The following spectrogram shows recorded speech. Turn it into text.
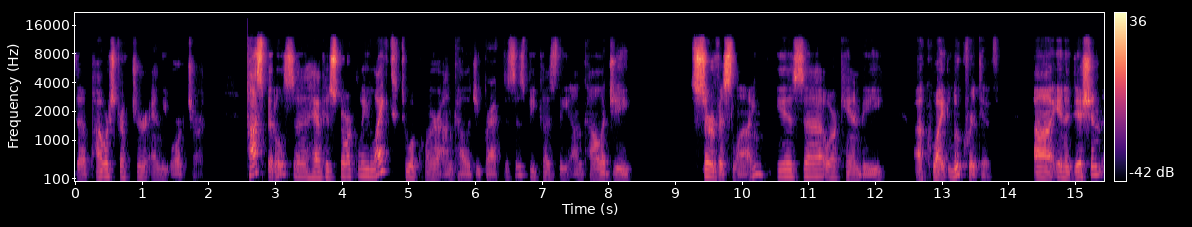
the power structure and the org chart. Hospitals uh, have historically liked to acquire oncology practices because the oncology service line is uh, or can be uh, quite lucrative. In addition,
